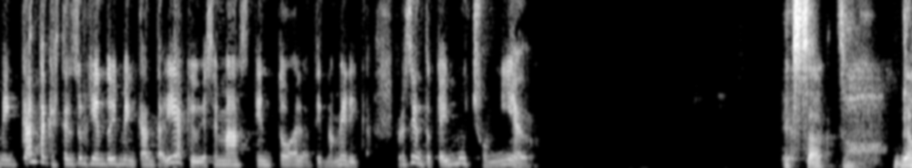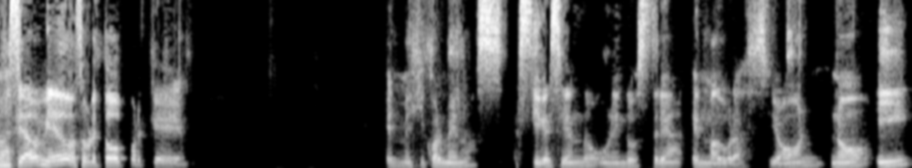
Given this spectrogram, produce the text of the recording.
encanta que estén surgiendo y me encantaría que hubiese más en toda Latinoamérica. Pero siento que hay mucho miedo. Exacto, demasiado miedo, sobre todo porque en México al menos sigue siendo una industria en maduración, ¿no? Y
